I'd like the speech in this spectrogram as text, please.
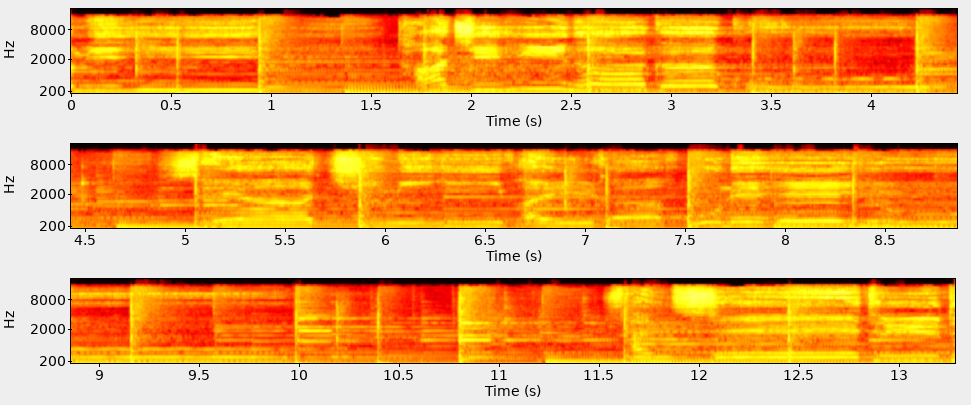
밤이 다 지나가고 새 아침이 밝아오네요. 산새들도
